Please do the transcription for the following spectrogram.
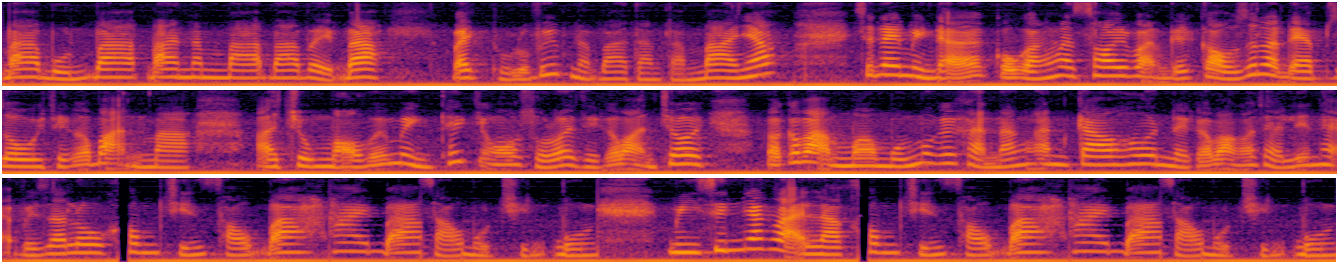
343 353 373 bạch thủ lô vip là 3883 nhé cho nên mình đã cố gắng là soi bạn cái cầu rất là đẹp rồi thì các bạn mà à, trùng máu với mình thích những con số này thì các bạn chơi. Và các bạn mà muốn một cái khả năng ăn cao hơn thì các bạn có thể liên hệ với Zalo 0963 236194 mình xin nhắc lại là 0963 236194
